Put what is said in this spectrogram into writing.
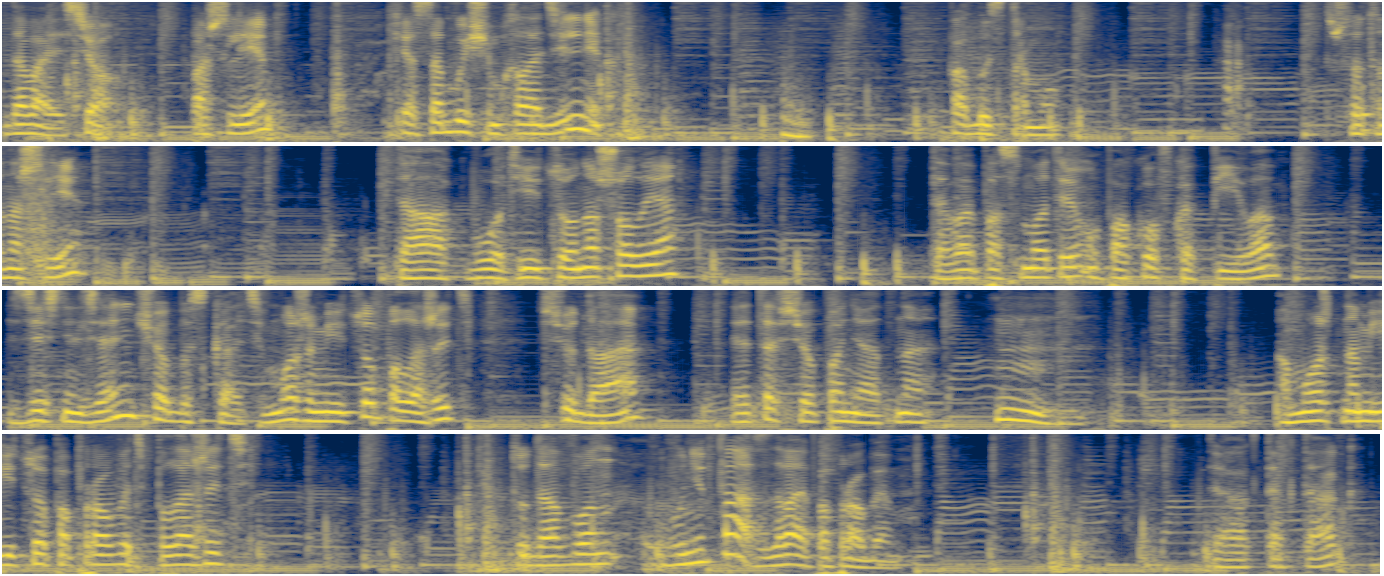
Давай, все, пошли. Сейчас обыщем холодильник. По-быстрому. Что-то нашли? Так, вот, яйцо нашел я. Давай посмотрим. Упаковка пива. Здесь нельзя ничего обыскать. Можем яйцо положить сюда. Это все понятно. Хм. А может нам яйцо попробовать положить туда вон в унитаз? Давай попробуем. Так, так, так.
